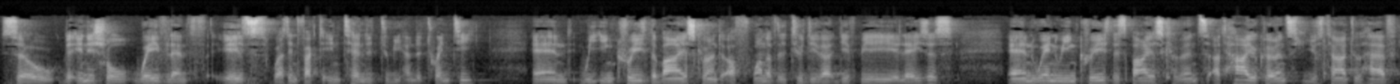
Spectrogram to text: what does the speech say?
So the initial wavelength is, was in fact intended to be 120, and we increase the bias current of one of the two DFB lasers. And when we increase this bias current at higher currents, you start to have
